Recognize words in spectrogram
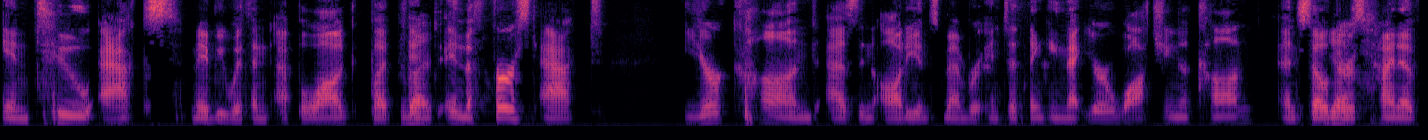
in two acts maybe with an epilogue but right. in the first act you're conned as an audience member into thinking that you're watching a con and so yes. there's kind of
